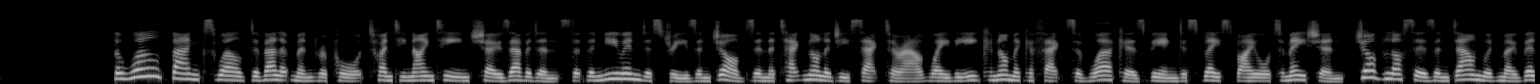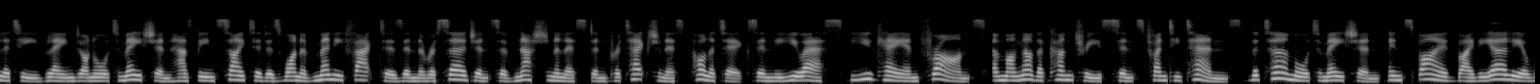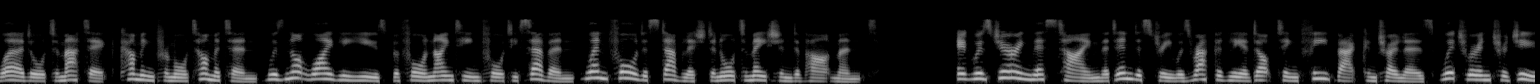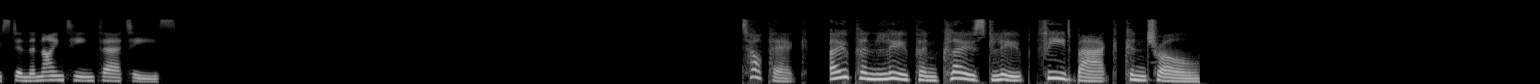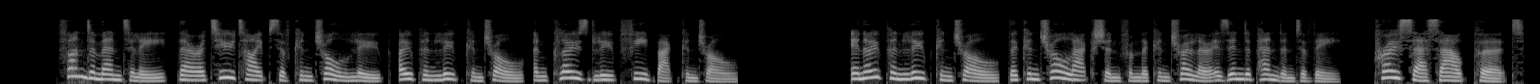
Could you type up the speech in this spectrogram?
The World Bank's World Development Report 2019 shows evidence that the new industries and jobs in the technology sector outweigh the economic effects of workers being displaced by automation. Job losses and downward mobility blamed on automation has been cited as one of many factors in the resurgence of nationalist and protectionist politics in the US, UK and France, among other countries since 2010s. The term automation, inspired by the earlier word automatic, coming from automaton, was not widely used before 1947, when Ford established an automation department. It was during this time that industry was rapidly adopting feedback controllers, which were introduced in the 1930s. Topic: Open loop and closed loop feedback control. Fundamentally, there are two types of control loop, open-loop control, and closed-loop feedback control. In open-loop control, the control action from the controller is independent of the process output,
